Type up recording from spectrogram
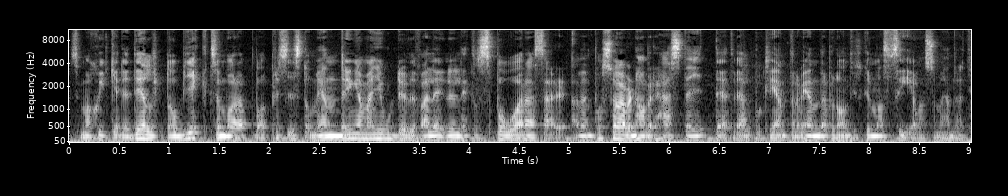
Så man skickade delta-objekt som bara var precis de ändringar man gjorde. Det var lätt att spåra. Så här, även på servern har vi det här statet, väl på klienten om vi ändrar på någonting så kunde man se vad som ändrat.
